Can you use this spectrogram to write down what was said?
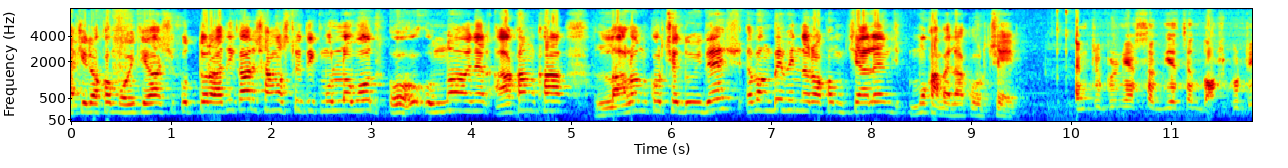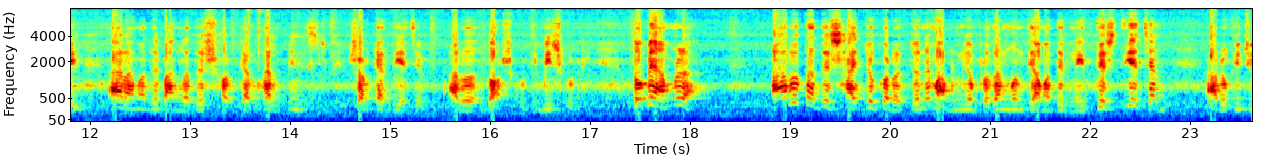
একই রকম ঐতিহাসিক উত্তরাধিকার, সাংস্কৃতিক মূল্যবোধ ও উন্নয়নের আকাঙ্ক্ষা লালন করছে দুই দেশ এবং বিভিন্ন রকম চ্যালেঞ্জ মোকাবেলা করছে। এন্টারপ্রিনিয়ার্সরা দিয়েছেন দশ কোটি আর আমাদের বাংলাদেশ সরকার হেলথ সরকার দিয়েছে আরও দশ কোটি বিশ কোটি। তবে আমরা আরও তাদের সাহায্য করার জন্য মাননীয় প্রধানমন্ত্রী আমাদের নির্দেশ দিয়েছেন আরও কিছু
